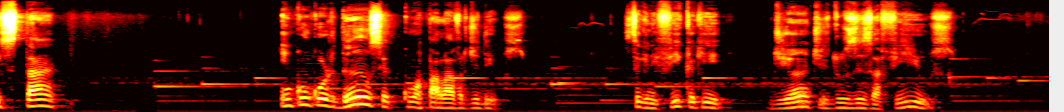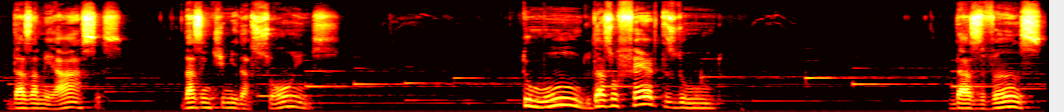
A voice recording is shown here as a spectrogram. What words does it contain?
estar em concordância com a palavra de Deus. Significa que diante dos desafios, das ameaças, das intimidações, do mundo, das ofertas do mundo, das vãs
